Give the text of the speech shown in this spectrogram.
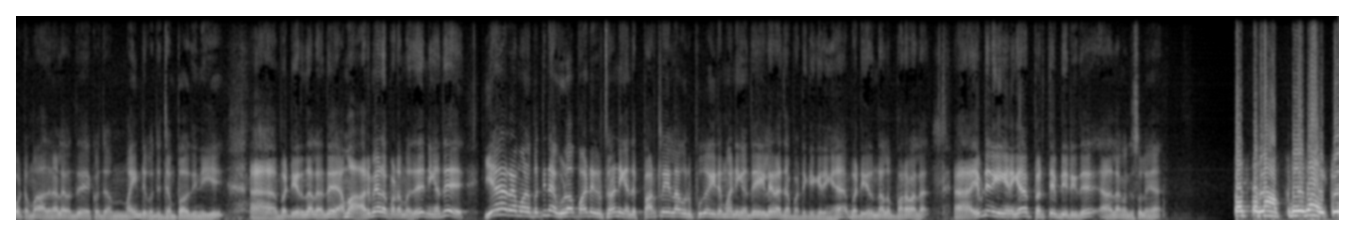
போட்டோமா? அதனால வந்து கொஞ்சம் மைண்டு கொஞ்சம் ஜம்ப் ஆகுது இன்னைக்கு. பட் இருந்தாலும் வந்து ஆமா அருமையான படம் அது. நீங்க வந்து ஏஆர் ரஹ்மானை பத்தி நான் இவ்வளோ பாட்டு சொன்னா நீங்க அந்த படத்துல எல்லாம் ஒரு புது ஐட்டமா நீங்க வந்து இளையராஜா பாட்டு கேட்குறீங்க பட் இருந்தாலும் பரவாயில்ல. எப்படி இருக்கீங்க நீங்க? பெர்த் எப்படி இருக்குது? அதெல்லாம் கொஞ்சம் சொல்லுங்க கருத்தெல்லாம் அப்படியே தான் இருக்கு.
